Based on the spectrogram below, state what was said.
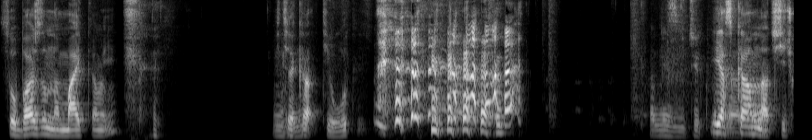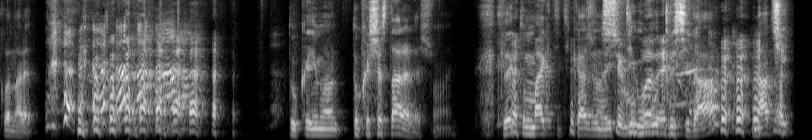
се обаждам на майка ми. И тя казва, ти лут ли? си?» Това ми звучи И аз казвам, значи всичко е наред. тук има, тук ще стане нещо. Нали. След като майка ти ти каже, нали, ти лут ли си, да, значи,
